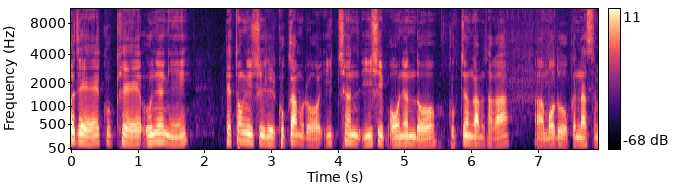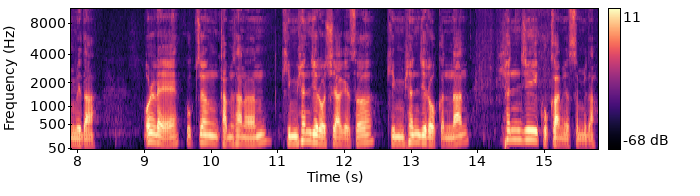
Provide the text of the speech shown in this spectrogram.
어제 국회 운영이 대통령실 국감으로 2025년도 국정감사가 어, 모두 끝났습니다. 원래 국정감사는 김현지로 시작해서 김현지로 끝난 현지 국감이었습니다.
